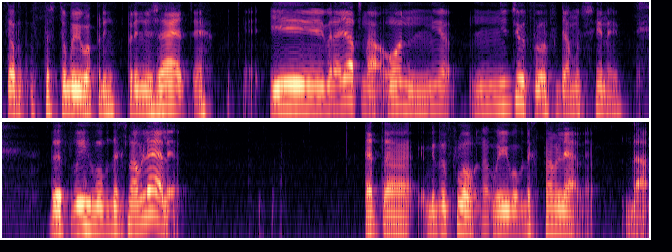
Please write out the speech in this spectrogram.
все, то, что вы его при, принижаете, и, вероятно, он не, не чувствовал себя мужчиной. То есть вы его вдохновляли, это безусловно, вы его вдохновляли, да.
